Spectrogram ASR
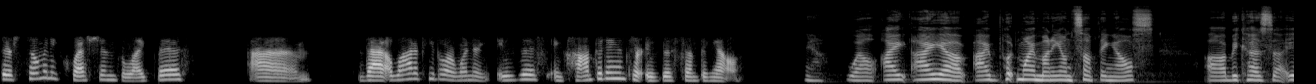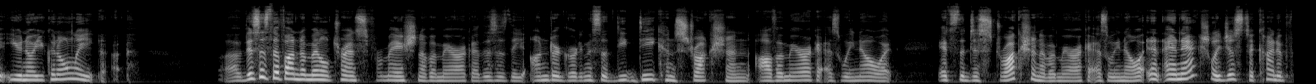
there's so many questions like this um, that a lot of people are wondering: Is this incompetence or is this something else? Yeah. Well, I I uh, I put my money on something else uh, because uh, you know you can only. Uh, uh, this is the fundamental transformation of America. This is the undergirding. This is the de- deconstruction of America as we know it. It's the destruction of America as we know it. And, and actually, just to kind of,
